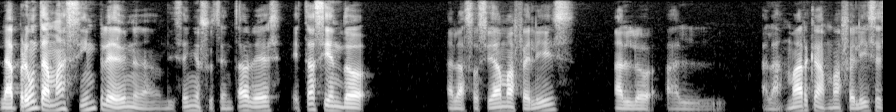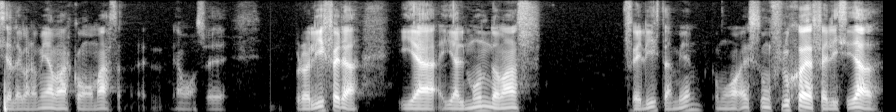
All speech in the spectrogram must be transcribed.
la pregunta más simple de un diseño sustentable es, ¿está haciendo a la sociedad más feliz, a, las marcas más felices y a la economía más como más, digamos, eh, prolífera y, al mundo más feliz también? Como es un flujo de felicidad.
